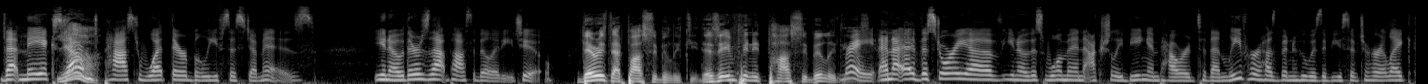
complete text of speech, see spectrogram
that may extend Yeah. past what their belief system is. You know, there's that possibility too. There is that possibility. There's infinite possibilities. Right. And I, the story of, you know, this woman actually being empowered to then leave her husband who was abusive to her, like,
